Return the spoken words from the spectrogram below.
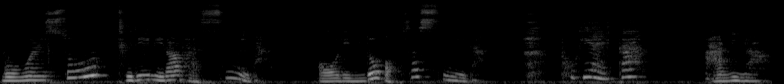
몸을 쏙 들이밀어 봤습니다. 어림도 없었습니다. 포기할까? 아니야.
